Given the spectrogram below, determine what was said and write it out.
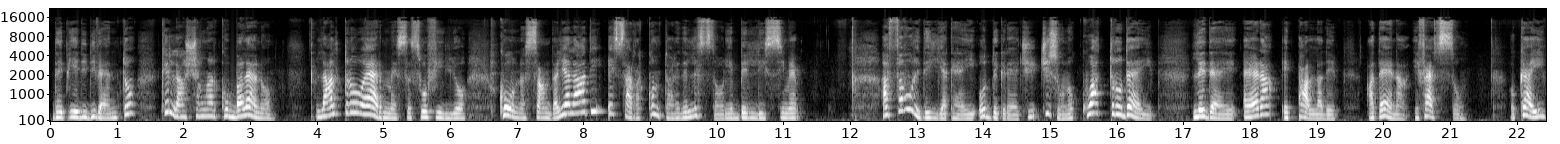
dai piedi di vento, che lascia un arcobaleno. L'altro è Hermes, suo figlio, con sandali alati e sa raccontare delle storie bellissime. A favore degli Achei o dei Greci ci sono quattro dei, le dee Era e Pallade, Atena, Efesso. Ok?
